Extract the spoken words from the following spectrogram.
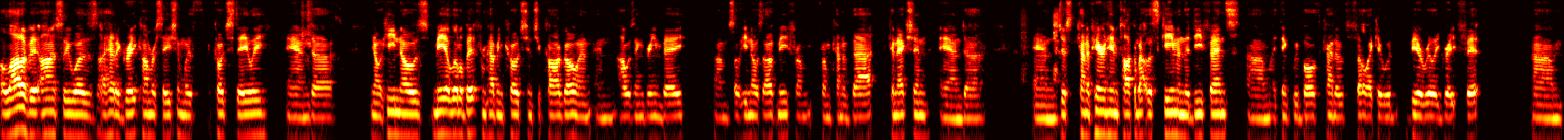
a lot of it, honestly, was I had a great conversation with Coach Staley, and uh, you know he knows me a little bit from having coached in Chicago, and and I was in Green Bay, um, so he knows of me from from kind of that connection, and uh, and just kind of hearing him talk about the scheme and the defense, um, I think we both kind of felt like it would be a really great fit. Um,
